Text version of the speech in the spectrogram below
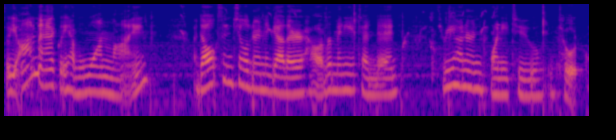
So you automatically have one line. Adults and children together, however many attended, 322 in total.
